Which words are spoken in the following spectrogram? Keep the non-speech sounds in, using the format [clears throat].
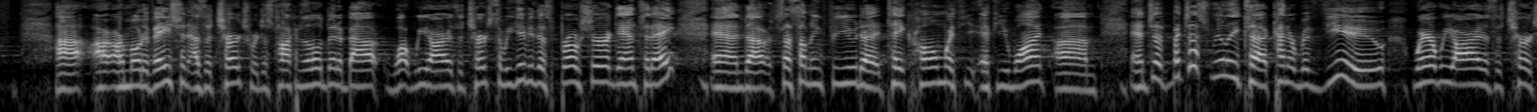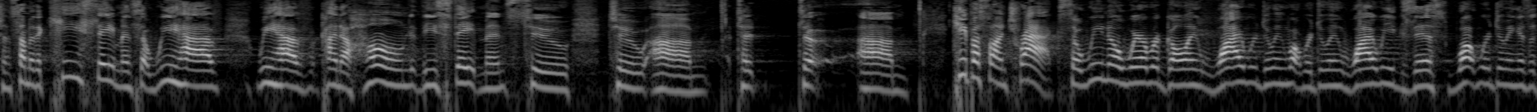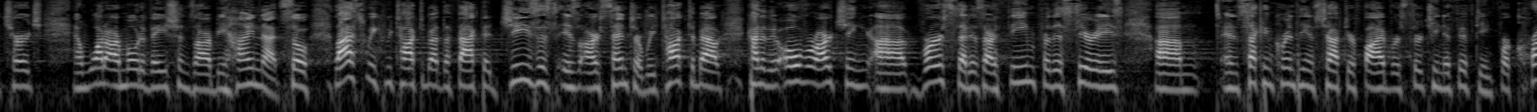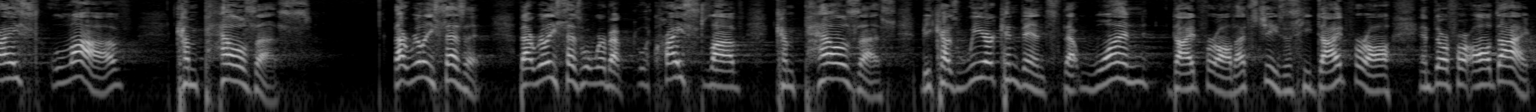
uh, our, our, motivation as a church. We're just talking a little bit about what we are as a church. So we give you this brochure again today, and uh, so something for you to take home with you if you want. Um, and just, but just really to kind of review where we are as a church and some of the key statements that we have. We have kind of honed these statements to to um, to to um, keep us on track so we know where we're going, why we're doing what we're doing, why we exist, what we're doing as a church, and what our motivations are behind that. So last week we talked about the fact that Jesus is our center. We talked about kind of the overarching uh, verse that is our theme for this series. Um, in 2 Corinthians chapter 5 verse 13 to 15. For Christ's love compels us. That really says it. That really says what we're about. Christ's love compels us because we are convinced that one died for all. That's Jesus. He died for all and therefore all died.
